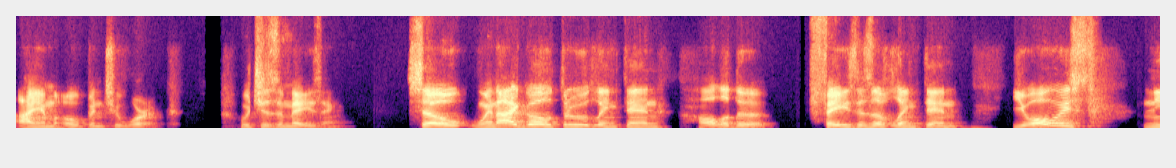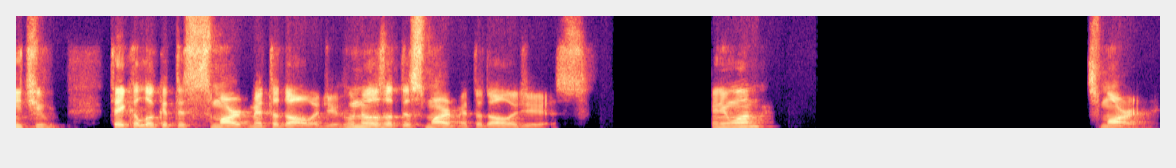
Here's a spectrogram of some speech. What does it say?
I am open to work, which is amazing. So when I go through LinkedIn, all of the phases of LinkedIn, you always need to take a look at the SMART methodology. Who knows what the SMART methodology is? Anyone? SMART.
